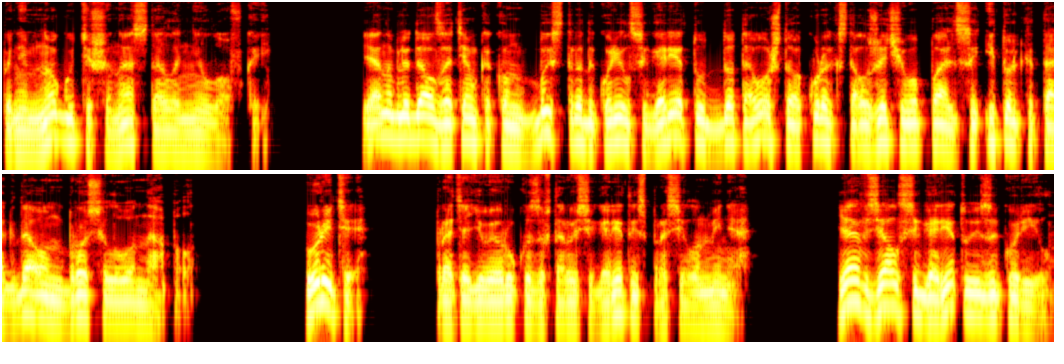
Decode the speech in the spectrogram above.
Понемногу тишина стала неловкой. Я наблюдал за тем, как он быстро докурил сигарету до того, что окурок стал жечь его пальцы, и только тогда он бросил его на пол. «Курите?» Протягивая руку за второй сигаретой, спросил он меня. Я взял сигарету и закурил.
